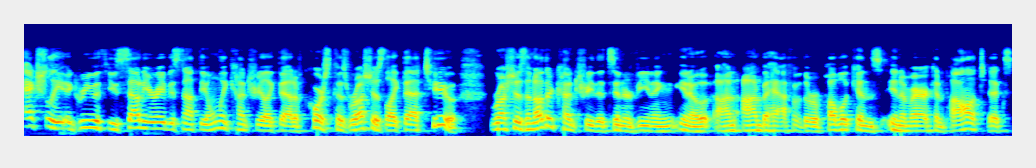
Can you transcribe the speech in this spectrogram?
actually agree with you. Saudi Arabia is not the only country like that, of course, because Russia's like that too. Russia's another country that's intervening, you know, on on behalf of the Republicans in American politics.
